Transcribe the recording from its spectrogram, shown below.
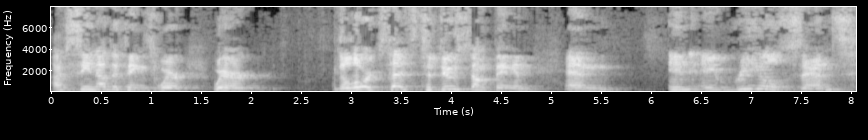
I've seen other things where, where the Lord says to do something and, and in a real sense,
